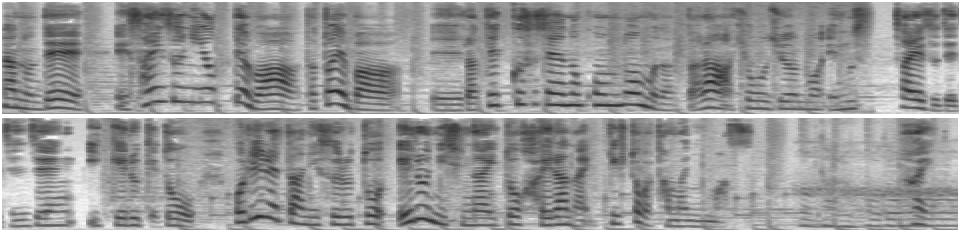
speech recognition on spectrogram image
なのでえサイズによっては例えば、えーラテックス製のコンドームだったら標準の M サイズで全然いけるけどポリウレタンにすると L にしないと入らないっていう人がたまにいます。なるほど。はい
